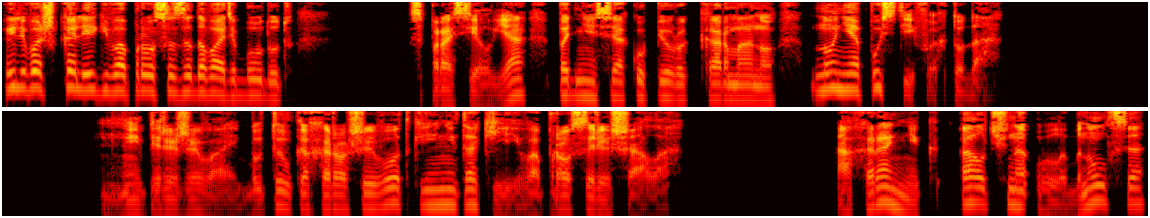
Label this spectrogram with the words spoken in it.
или ваши коллеги вопросы задавать будут?» — спросил я, поднеся купюры к карману, но не опустив их туда. «Не переживай, бутылка хорошей водки и не такие вопросы решала». Охранник алчно улыбнулся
